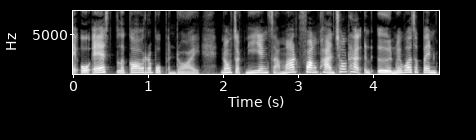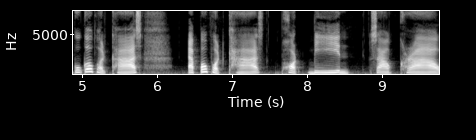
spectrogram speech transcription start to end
iOS แล้วก็ระบบ Android นอกจากนี้ยังสามารถฟังผ่านช่องทางอื่นๆ ไม่ว่าจะเป็น Google Podcast Apple Podcast Podbean SoundCloud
